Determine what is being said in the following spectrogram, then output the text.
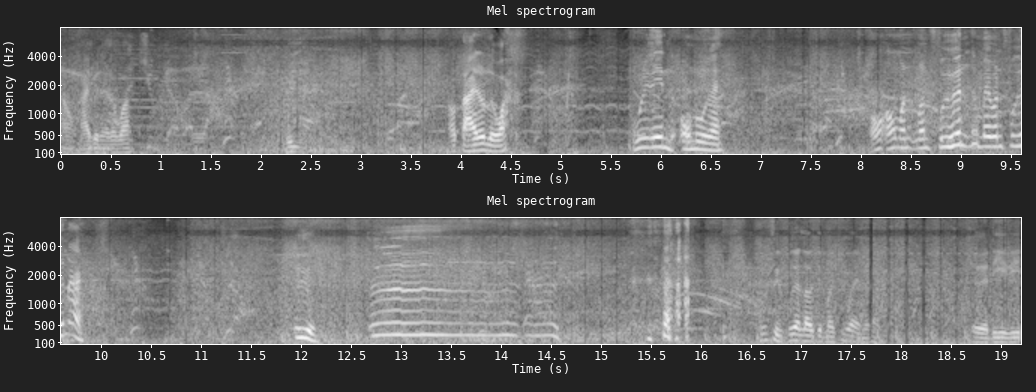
เอาหายไปไหนแล้ววะเอาตายแล้วเหรอวะกูลินโอ้นู่นไงอ๋ออ๋อมันมันฟื้นทำไมมันฟื้นอะอืออือรู้สึกเพื่อนเราจะมาช่วยนะครับเออดีดี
